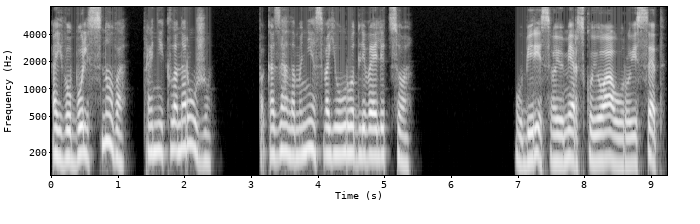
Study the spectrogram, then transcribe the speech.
а его боль снова проникла наружу. Показала мне свое уродливое лицо. «Убери свою мерзкую ауру, Исет,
